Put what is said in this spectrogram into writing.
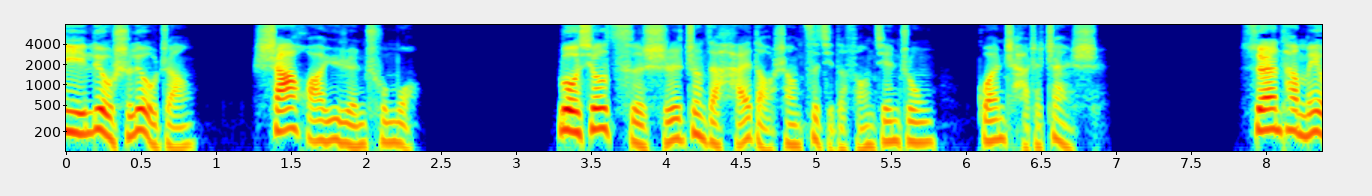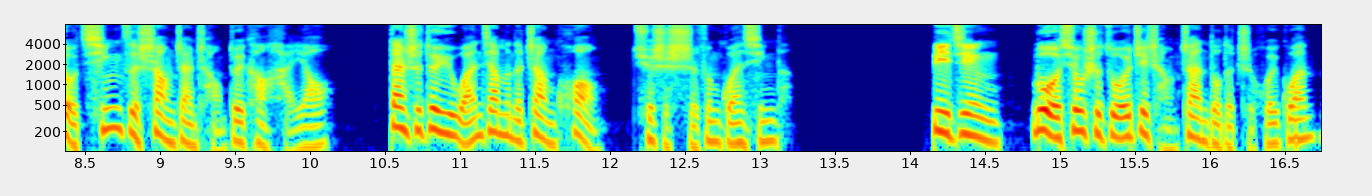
第六十六章沙华鱼人出没。洛修此时正在海岛上自己的房间中观察着战事。虽然他没有亲自上战场对抗海妖，但是对于玩家们的战况却是十分关心的。毕竟洛修是作为这场战斗的指挥官，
